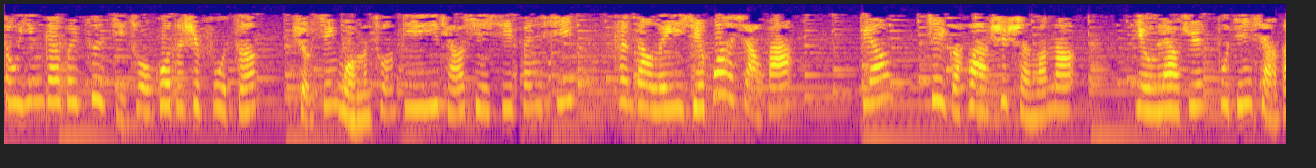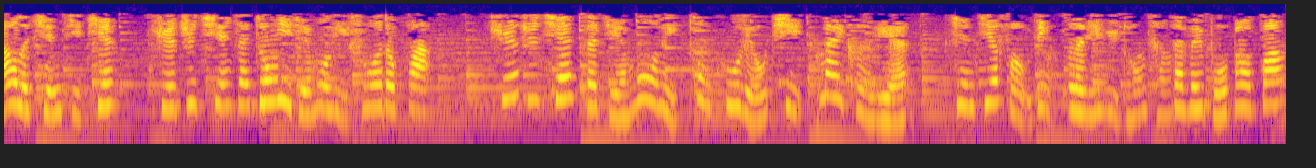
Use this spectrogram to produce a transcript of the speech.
都应该为自己做过的事负责。首先，我们从第一条信息分析看到了一些话想发飙。这个话是什么呢？有廖军不禁想到了前几天薛之谦在综艺节目里说的话。薛之谦在节目里痛哭流涕卖可怜，间接否定了李雨桐曾在微博曝光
